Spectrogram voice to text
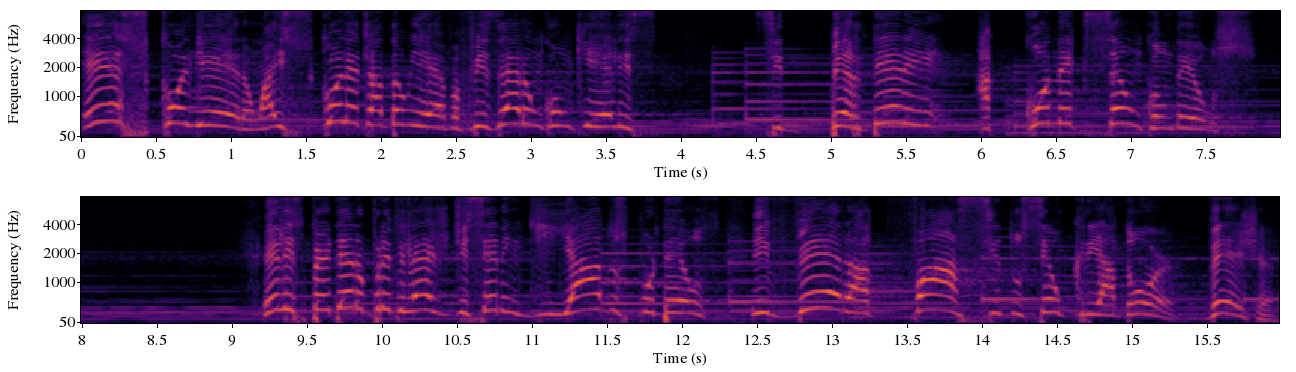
escolheram, a escolha de Adão e Eva fizeram com que eles se perderem a conexão com Deus. Eles perderam o privilégio de serem guiados por Deus e ver a face do seu Criador. Veja,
